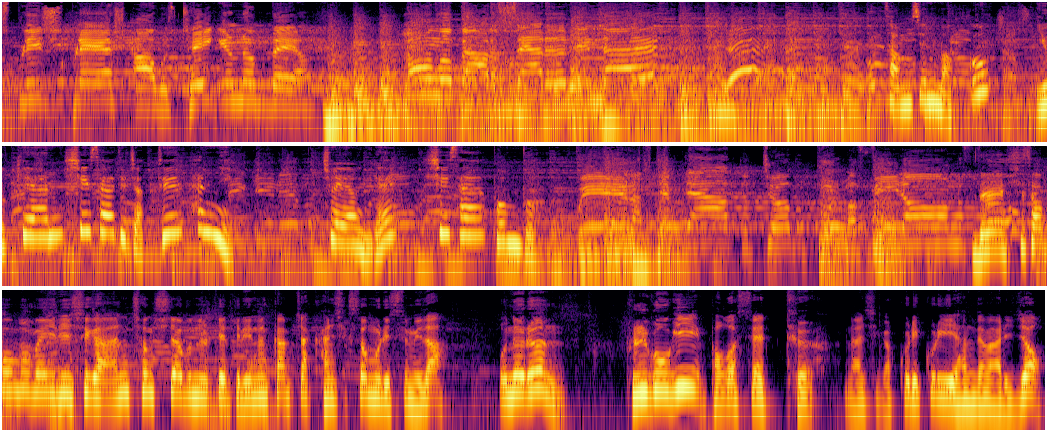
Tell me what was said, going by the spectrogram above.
Splish splash, I was taking a bath. Long about a Saturday night. Yeah. 점심 먹고 유쾌한 시사 디저트 한 입. 최영일의 시사 본부. Well, I stepped out the tub and put my feet on the 네, 시사본부 매일 이 시간 청취자분들께 드리는 깜짝 간식 선물 있습니다. 오늘은 불고기 버거 세트. 날씨가 꾸리꾸리한데 말이죠.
